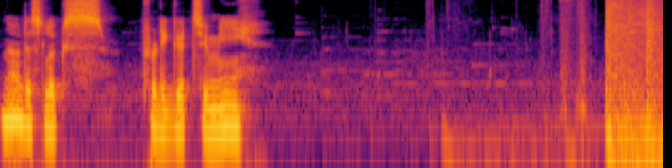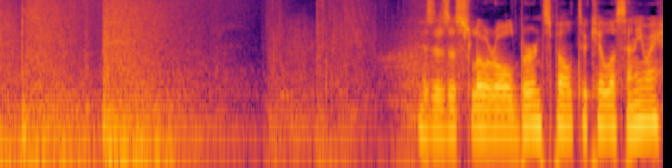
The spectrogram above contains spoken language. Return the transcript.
No, this looks pretty good to me. This is a slow roll burn spell to kill us anyway.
